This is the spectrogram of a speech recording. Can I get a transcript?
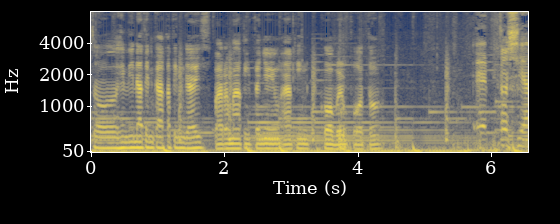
So, hindi natin kakatin guys para makita nyo yung aking cover photo. Ito siya.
